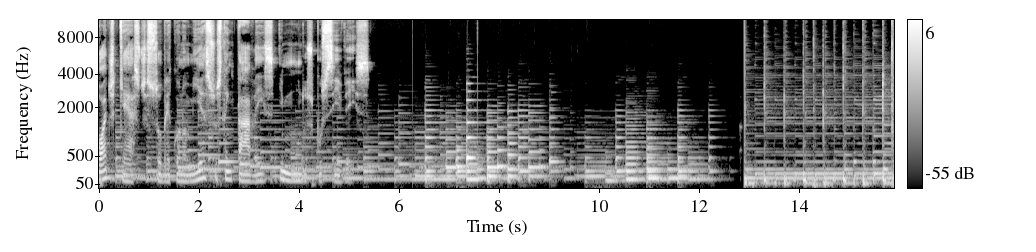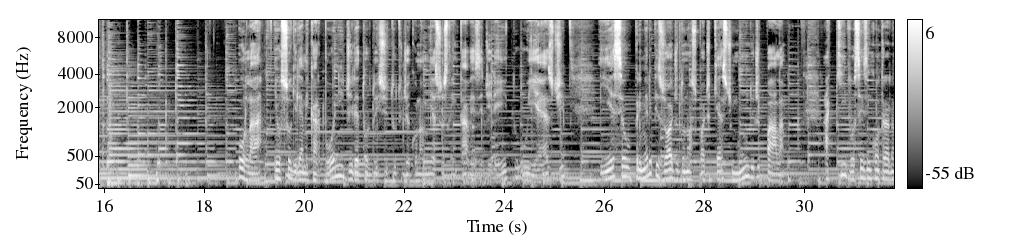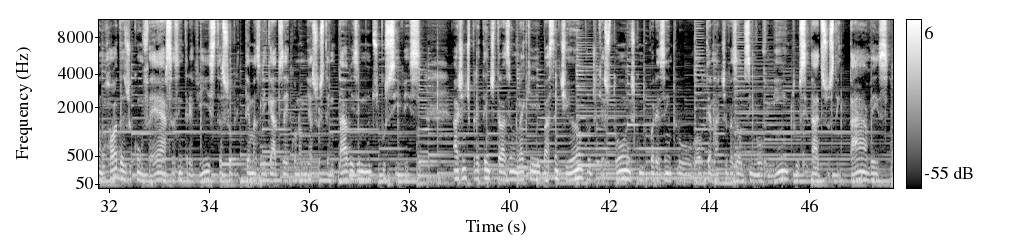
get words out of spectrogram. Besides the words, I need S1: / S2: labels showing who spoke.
S1: podcast sobre economias sustentáveis e mundos possíveis. Olá, eu sou Guilherme Carboni, diretor do Instituto de Economia Sustentáveis e Direito, o IESD, e esse é o primeiro episódio do nosso podcast Mundo de Pala. Aqui vocês encontrarão rodas de conversas, entrevistas sobre temas ligados à economia sustentáveis e mundos possíveis. A gente pretende trazer um leque bastante amplo de questões, como, por exemplo, alternativas ao desenvolvimento, cidades sustentáveis,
